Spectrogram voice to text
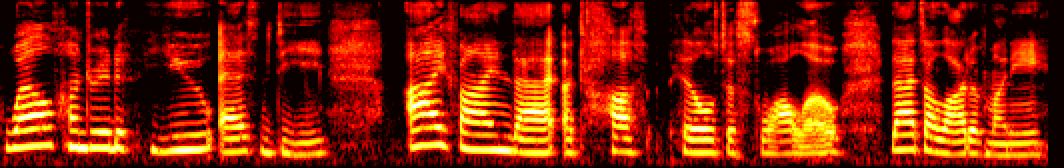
1200 USD. I find that a tough pill to swallow. That's a lot of money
